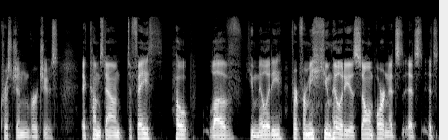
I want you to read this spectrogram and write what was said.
Christian virtues. It comes down to faith, hope, love, humility. For for me, humility is so important. It's it's it's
